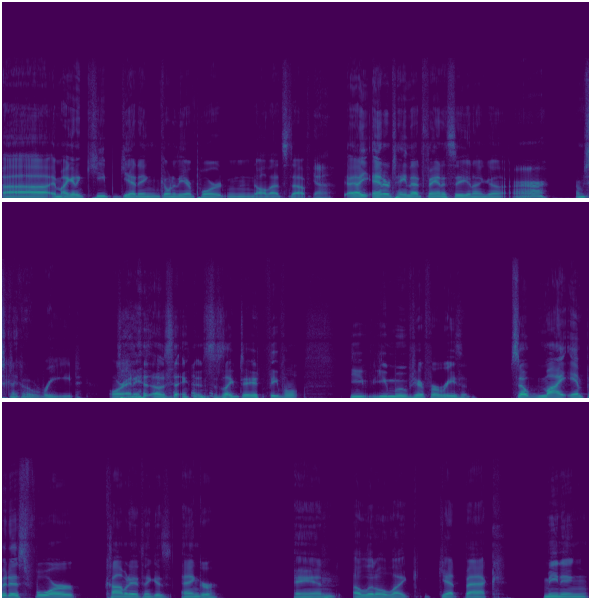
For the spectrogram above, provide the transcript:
Uh, am I going to keep getting going to the airport and all that stuff? Yeah. I entertain that fantasy and I go, "Ah, I'm just gonna go read or any of those things. It's just like, dude, people, you you moved here for a reason. So my impetus for comedy, I think, is anger and a little like get back, meaning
